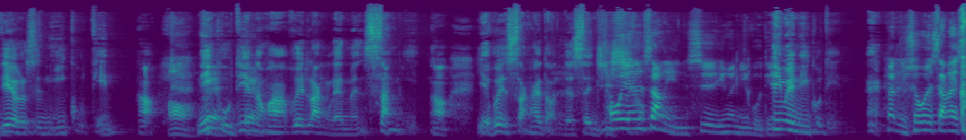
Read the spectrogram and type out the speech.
第二个是尼古丁。啊，哦，尼古丁的话会让人们上瘾啊，也会伤害到你的神经。抽烟上瘾是因为尼古丁？因为尼古丁，哎，那你说会伤害神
